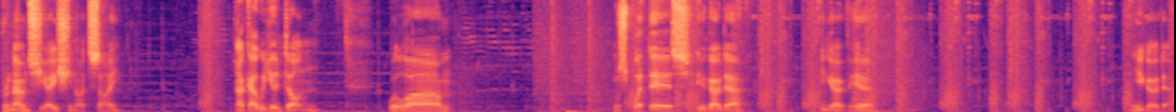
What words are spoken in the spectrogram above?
pronunciation, I'd say. Okay, well you done. We'll um, we'll split this. You go there. You go over here. You go there.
